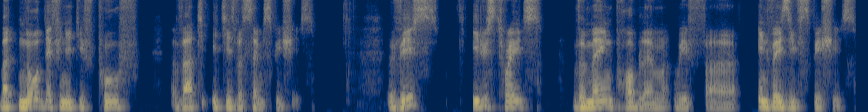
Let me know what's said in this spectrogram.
but no definitive proof that it is the same species. This illustrates the main problem with uh, invasive species.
